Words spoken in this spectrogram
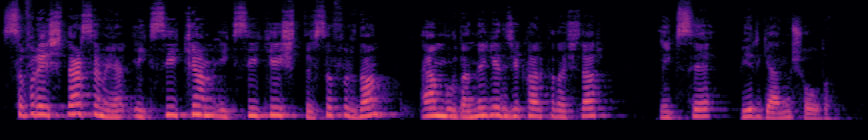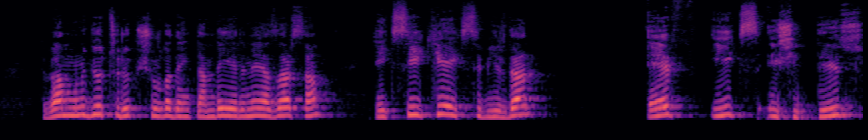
0 eşitlersem eğer eksi 2m eksi 2 eşittir 0'dan m burada ne gelecek arkadaşlar? Eksi 1 gelmiş oldu. E ben bunu götürüp şurada denklemde yerine yazarsam eksi 2 eksi 1'den fx eşittir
